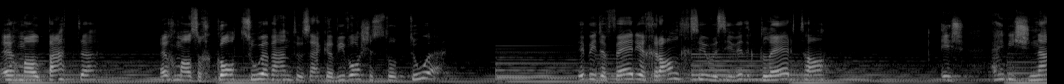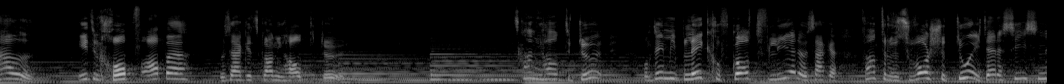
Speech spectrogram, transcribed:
einfach mal beten, einfach mal sich Gott zuwenden und sagen, wie willst du es tun? Ich war in der Ferien krank, und was ich wieder gelernt habe, ist, hey, wie schnell in den Kopf runter und sagen, jetzt gehe ich halt durch. Jetzt gehe ich halt durch. Und dann meinen Blick auf Gott verlieren und sagen, Vater, was willst du tun in dieser Season?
